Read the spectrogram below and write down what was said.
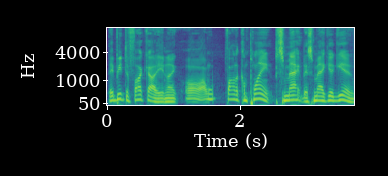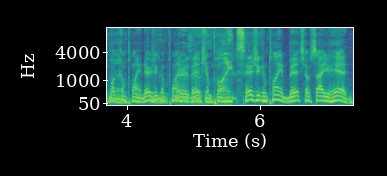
They beat the fuck out of you. And like, oh, I will file a complaint. Smack. They smack you again. What Yeah. complaint? There's your complaint. There is no bitch. complaints. There's your complaint, bitch, upside your head.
